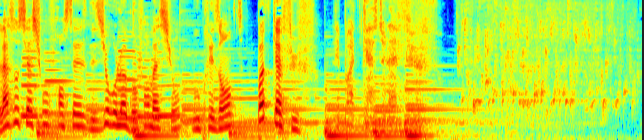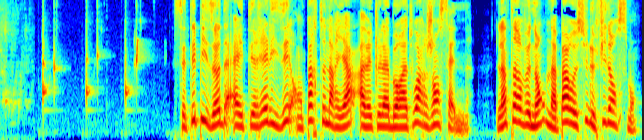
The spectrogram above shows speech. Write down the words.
l'Association française des urologues en formation vous présente Podcafuf, les podcasts de la FUF. Cet épisode a été réalisé en partenariat avec le laboratoire Janssen. L'intervenant n'a pas reçu de financement.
